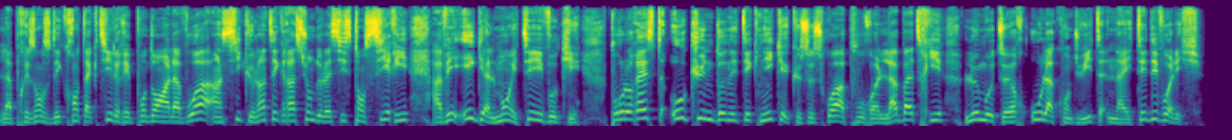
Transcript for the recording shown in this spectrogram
La présence d'écrans tactiles répondant à la voix ainsi que l'intégration de l'assistant Siri avait également été évoquée. Pour le reste, aucune donnée technique, que ce soit pour la batterie, le moteur ou la conduite, n'a été dévoilé.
